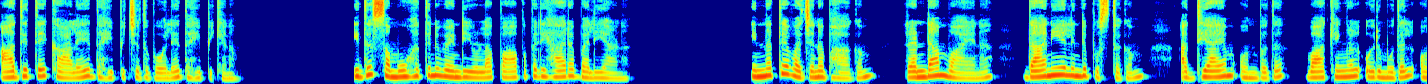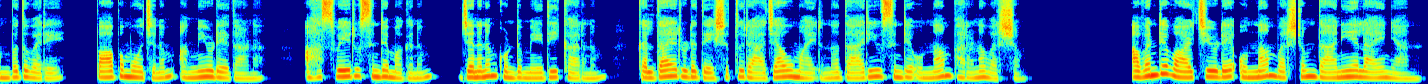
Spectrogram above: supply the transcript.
ആദ്യത്തെ കാളയെ ദഹിപ്പിച്ചതുപോലെ ദഹിപ്പിക്കണം. ഇത് സമൂഹത്തിനു വേണ്ടിയുള്ള പാപപരിഹാര ബലിയാണ് ഇന്നത്തെ വചനഭാഗം രണ്ടാം വായന ദാനിയലിന്റെ പുസ്തകം അധ്യായം ഒൻപത് വാക്യങ്ങൾ ഒരു മുതൽ ഒൻപത് വരെ പാപമോചനം അങ്ങയുടേതാണ്. അഹസ്വേരുസിന്റെ മകനും ജനനം കൊണ്ട് മേധീകാരനും കൽദായരുടെ ദേശത്തു രാജാവുമായിരുന്ന ദാരിയൂസിന്റെ ഒന്നാം ഭരണവർഷം. അവന്റെ വാഴ്ചയുടെ ഒന്നാം വർഷം ദാനിയലായ ഞാൻ.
